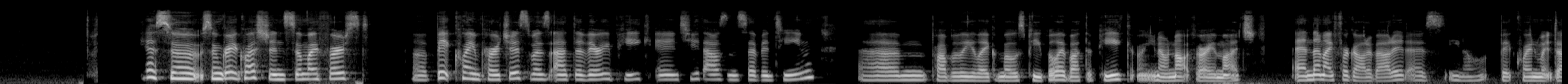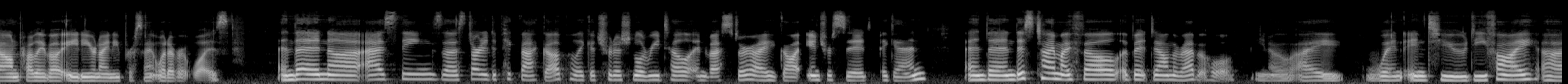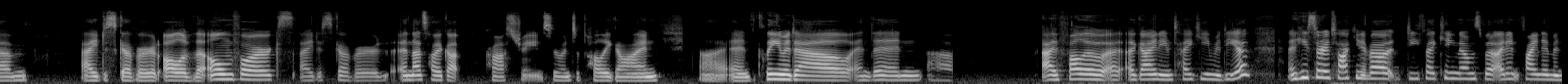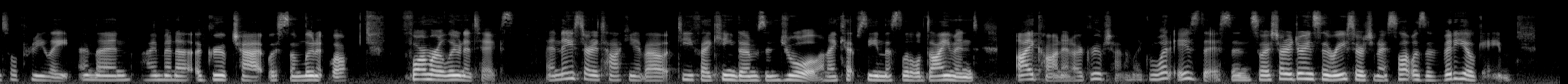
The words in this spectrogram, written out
Yeah, so some great questions. So my first uh, Bitcoin purchase was at the very peak in 2017. Um, probably like most people, I bought the peak, you know, not very much. And then I forgot about it as, you know, Bitcoin went down probably about 80 or 90%, whatever it was. And then uh, as things uh, started to pick back up, like a traditional retail investor, I got interested again. And then this time I fell a bit down the rabbit hole. You know, I went into DeFi. Um, I discovered all of the Ohm forks. I discovered, and that's how I got cross trained. So into Polygon uh, and KlimaDAO. And then uh, I follow a, a, guy named Taiki Maeda, and he started talking about DeFi kingdoms, but I didn't find him until pretty late. And then I'm in a, a group chat with some luna- well, former lunatics, and they started talking about DeFi kingdoms and Jewel, and I kept seeing this little diamond icon in our group chat. I'm like, what is this? And so I started doing some research, and I saw it was a video game.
